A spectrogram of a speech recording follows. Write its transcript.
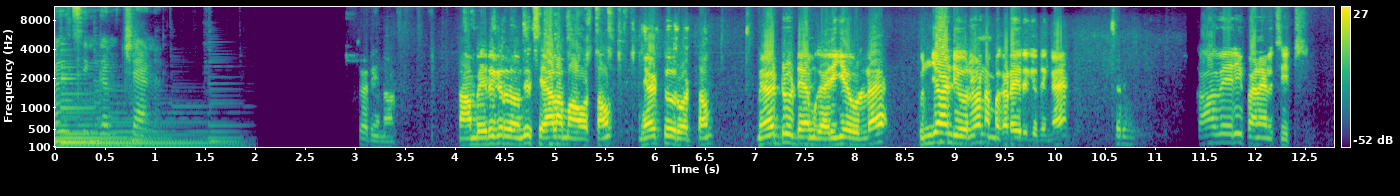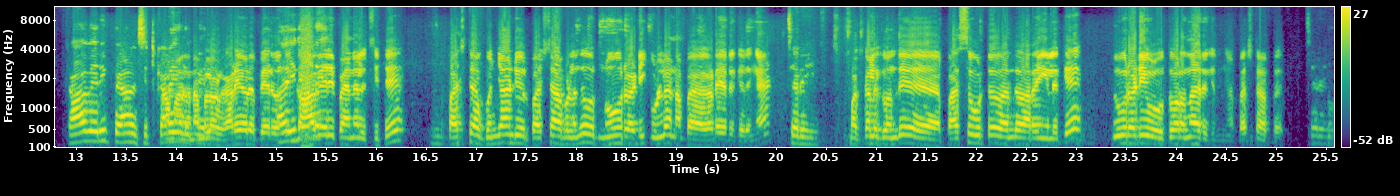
ராஜலிங்கம் சேனல் சரிங்கண்ணா நாம் இருக்கிறது வந்து சேலம் மாவட்டம் மேட்டூர் வட்டம். மேட்டூர் டேமுக்கு அருகே உள்ள குஞ்சாண்டியூர்ல நம்ம கடை இருக்குதுங்க. Kaveri panel sheet Kaveri panel set பேரு. நம்மளோட கடையோட பேர் Kaveri panel sheet bus stop Kunjandiyur bus ஸ்டாப்ல இருந்து ஒரு நூறு அடிக்குள்ள நம்ம கடை இருக்குதுங்க. சரிங்க. மக்களுக்கு வந்து பஸ் விட்டு வந்து வரவங்களுக்கு நூறு அடி தூரம் தான் இருக்குதுங்க பஸ் ஸ்டாப் சரிங்க.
